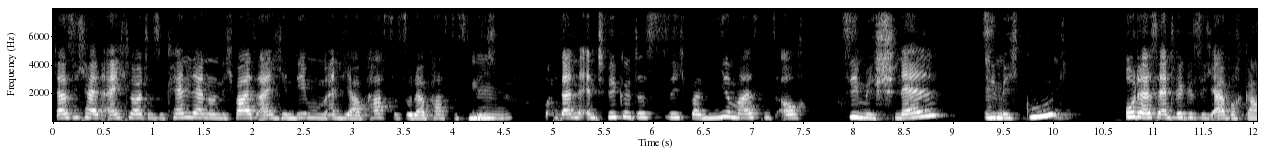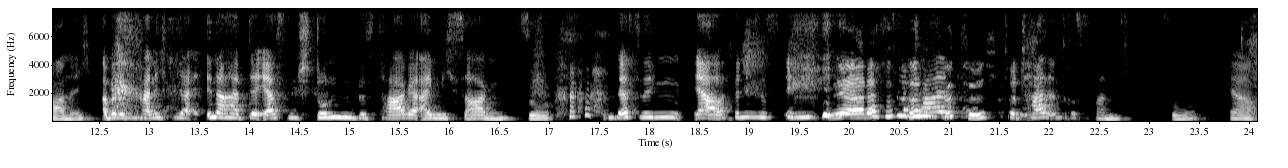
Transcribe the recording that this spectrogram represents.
dass ich halt eigentlich Leute so kennenlerne und ich weiß eigentlich in dem Moment, ja, passt es oder passt es nicht. Mhm. Und dann entwickelt es sich bei mir meistens auch ziemlich schnell, ziemlich mhm. gut oder es entwickelt sich einfach gar nicht. Aber das kann ich dir innerhalb der ersten Stunden bis Tage eigentlich sagen. So. Und deswegen, ja, finde ich es ja, das ist, total, das ist total interessant. So. Ja.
